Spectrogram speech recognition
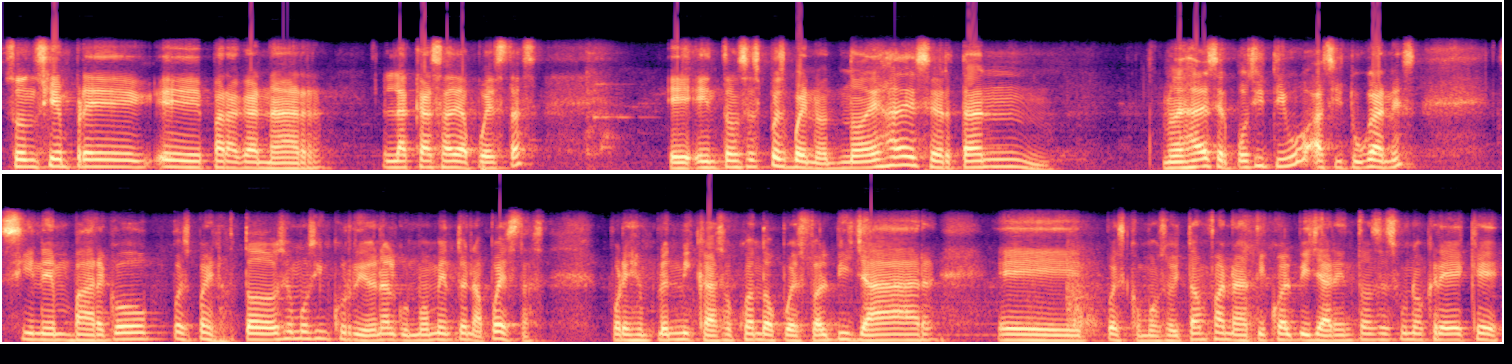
son siempre eh, para ganar la casa de apuestas. Eh, entonces pues bueno, no deja de ser tan, no deja de ser positivo, así tú ganes. Sin embargo, pues bueno, todos hemos incurrido en algún momento en apuestas. Por ejemplo, en mi caso, cuando apuesto al billar, eh, pues como soy tan fanático al billar, entonces uno cree que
